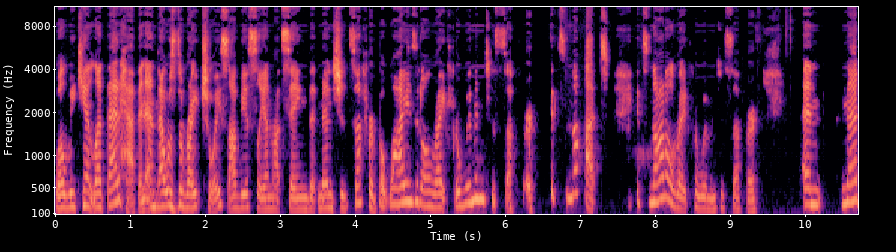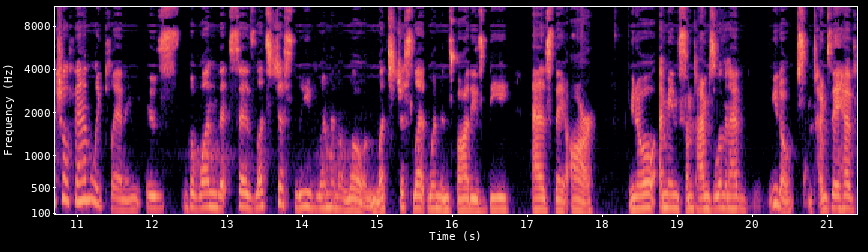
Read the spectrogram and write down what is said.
well, we can't let that happen." And that was the right choice. Obviously, I'm not saying that men should suffer, but why is it all right for women to suffer? It's not. It's not all right for women to suffer. And natural family planning is the one that says, "Let's just leave women alone. Let's just let women's bodies be as they are." You know, I mean, sometimes women have, you know, sometimes they have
